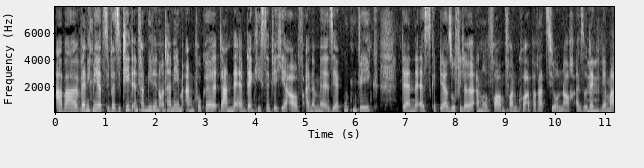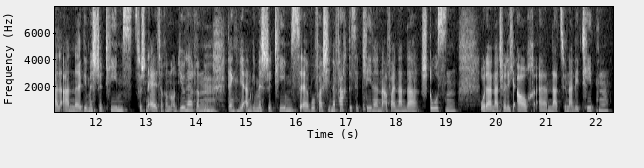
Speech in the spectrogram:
Aber wenn ich mir jetzt Diversität in Familienunternehmen angucke, dann äh, denke ich, sind wir hier auf einem sehr guten Weg. Denn es gibt ja so viele andere Formen von Kooperation noch. Also mhm. denken wir mal an äh, gemischte Teams zwischen Älteren und Jüngeren. Mhm. Denken wir an gemischte Teams, äh, wo verschiedene Fachdisziplinen aufeinander stoßen oder natürlich auch äh, Nationalitäten.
